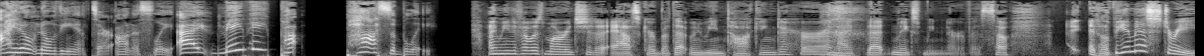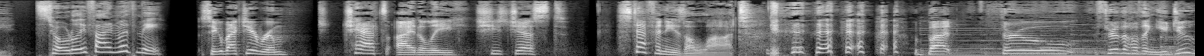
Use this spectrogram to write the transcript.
I don't know the answer, honestly. I maybe po- possibly. I mean, if I was more interested, I'd ask her, but that would mean talking to her, and I that makes me nervous. So it'll be a mystery. It's totally fine with me. So you go back to your room, ch- chats idly. She's just Stephanie's a lot, but through through the whole thing, you do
